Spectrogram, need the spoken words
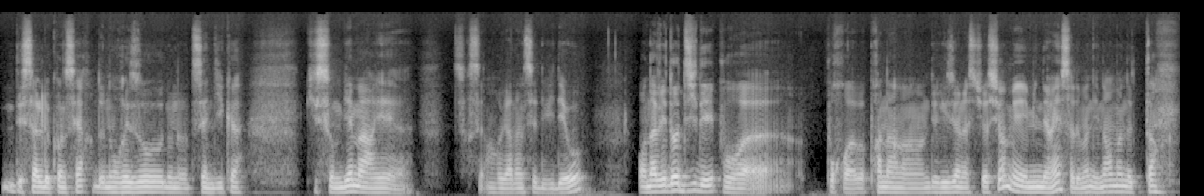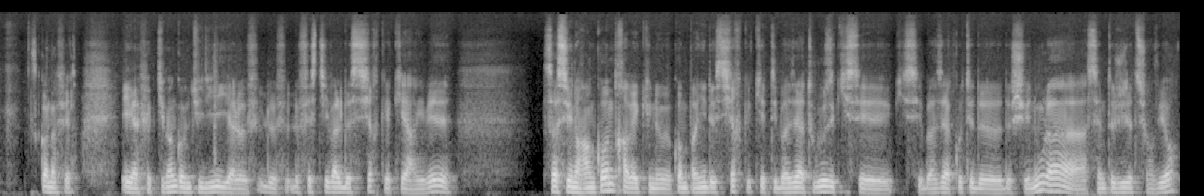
des salles de concert, de nos réseaux, de notre syndicat, qui sont bien mariés en regardant cette vidéo. On avait d'autres idées pour, pour prendre en dérision la situation, mais mine de rien, ça demande énormément de temps, ce qu'on a fait Et effectivement, comme tu dis, il y a le, festival de cirque qui est arrivé. Ça, c'est une rencontre avec une compagnie de cirque qui était basée à Toulouse et qui s'est basée à côté de, chez nous, là, à Sainte-Juliette-sur-Vior.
